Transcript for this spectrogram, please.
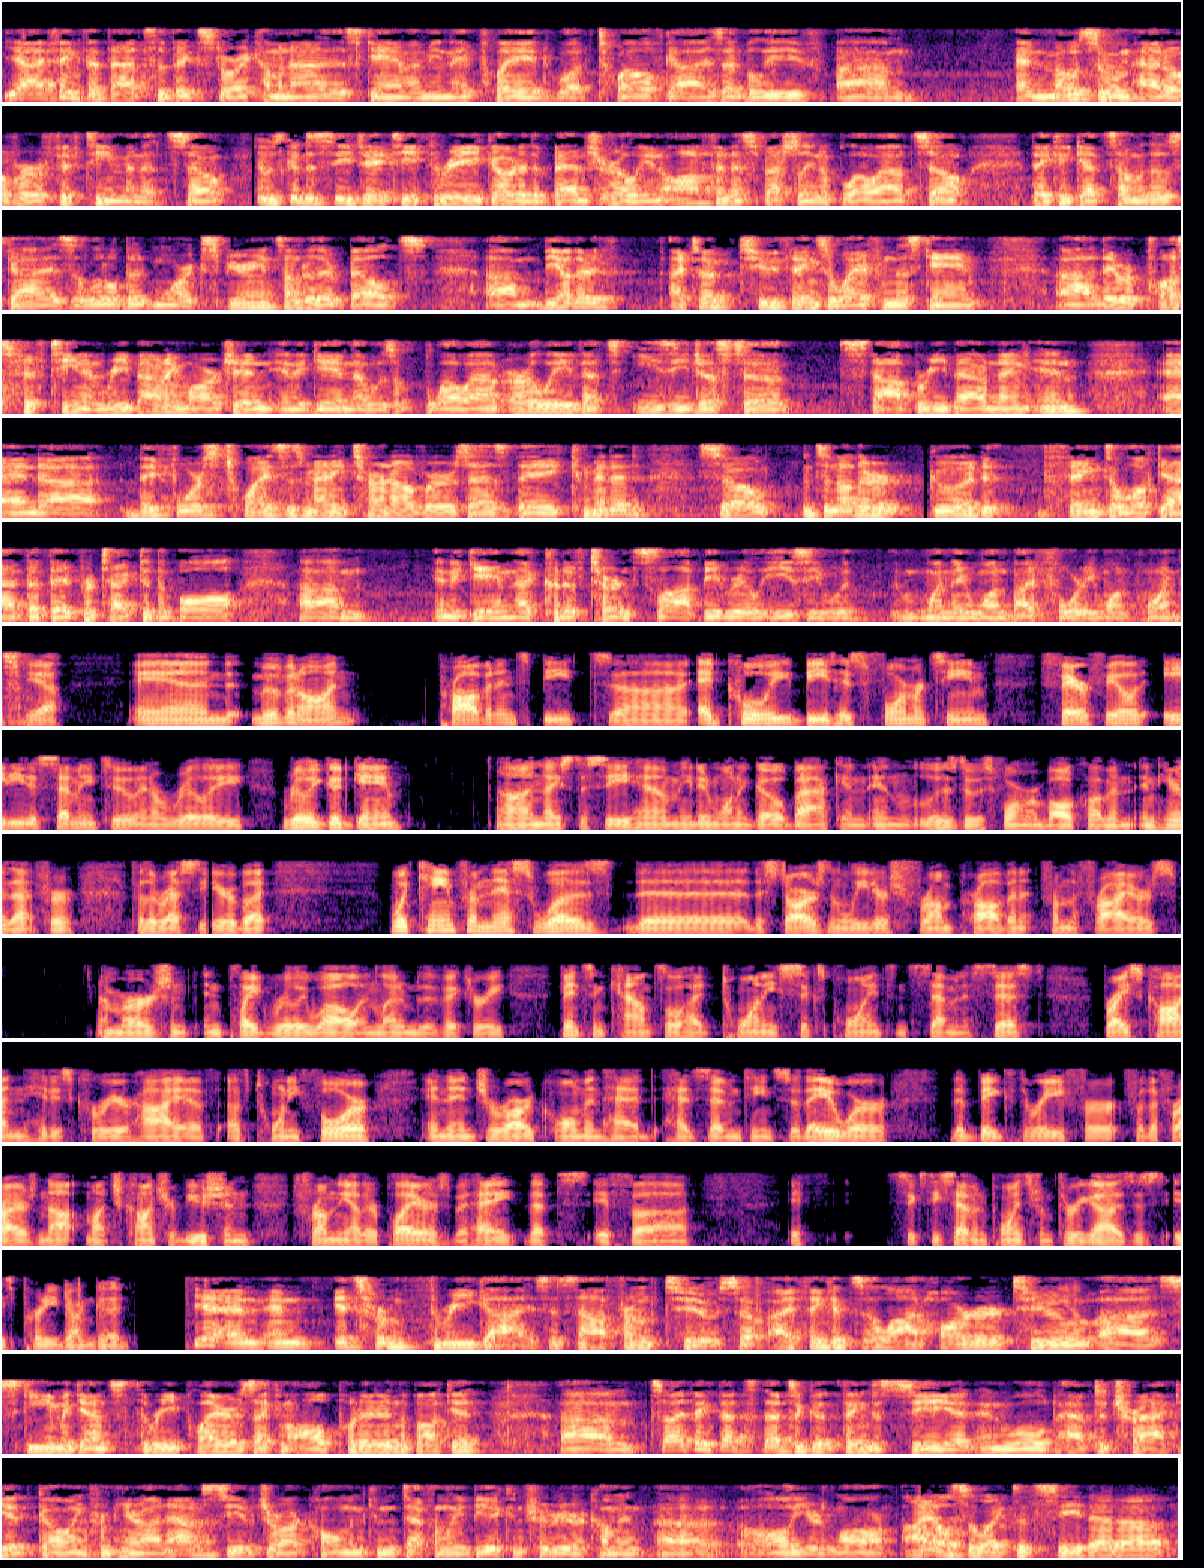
Yeah, I think that that's the big story coming out of this game. I mean, they played what 12 guys, I believe. Um, and most of them had over 15 minutes. So it was good to see JT3 go to the bench early and often, especially in a blowout, so they could get some of those guys a little bit more experience under their belts. Um, the other, th- I took two things away from this game. Uh, they were plus 15 in rebounding margin in a game that was a blowout early. That's easy just to stop rebounding in. And uh, they forced twice as many turnovers as they committed. So it's another good thing to look at that they protected the ball um, in a game that could have turned sloppy real easy with when they won by 41 points. Yeah. And moving on, Providence beat uh, Ed Cooley beat his former team Fairfield 80 to 72 in a really really good game. Uh, nice to see him. He didn't want to go back and, and lose to his former ball club and, and hear that for, for the rest of the year. But what came from this was the the stars and leaders from Providence from the Friars emerged and, and played really well and led him to the victory. Vincent Council had 26 points and seven assists. Bryce Cotton hit his career high of, of 24, and then Gerard Coleman had had 17. So they were the big three for for the Friars. Not much contribution from the other players, but hey, that's if uh, if 67 points from three guys is is pretty darn good. Yeah, and and it's from three guys. It's not from two. So I think it's a lot harder to Yep. uh, scheme against three players that can all put it in the bucket. Um, so I think that's that's a good thing to see, and, and we'll have to track it going from here on out to see if Gerard Coleman can definitely be a contributor coming uh, all year long. I also like to see that uh,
